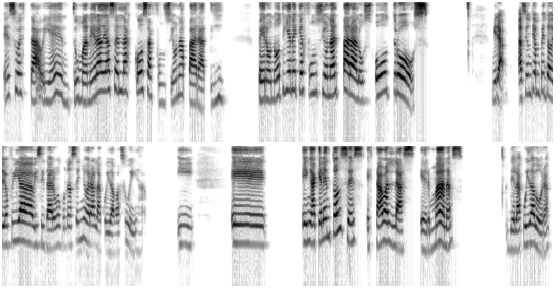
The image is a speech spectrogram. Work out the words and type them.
Eso está bien. Tu manera de hacer las cosas funciona para ti pero no tiene que funcionar para los otros. Mira, hace un tiempito yo fui a visitar a una señora, la cuidaba su hija, y eh, en aquel entonces estaban las hermanas de la cuidadora,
